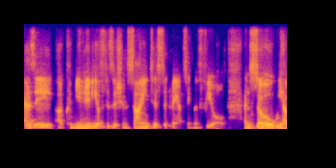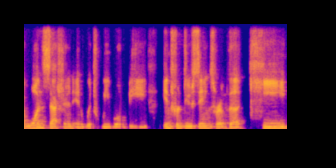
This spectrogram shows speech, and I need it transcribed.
as a, a, community of physician scientists, advancing the field. And so we have one session in which we will be introducing sort of the key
